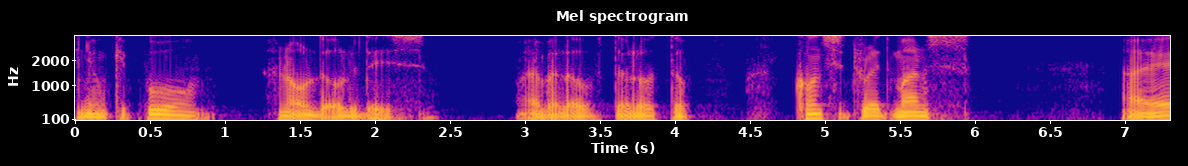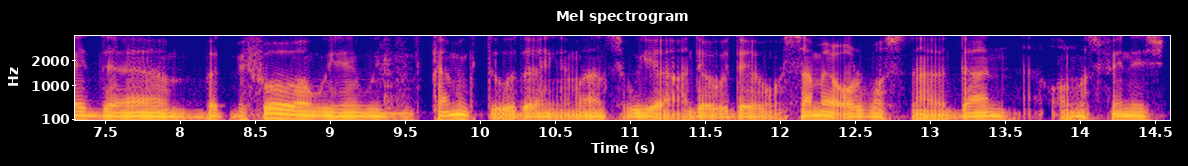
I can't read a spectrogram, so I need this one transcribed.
and Yom Kippur, and all the holidays. I have a lot, a lot of concentrate months I had, um, but before we we coming to the months, we are the the summer almost uh, done, almost finished.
